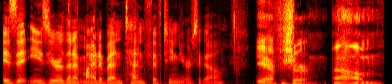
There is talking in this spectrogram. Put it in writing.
is it easier than it might have been 10, 15 years ago? Yeah, for sure. Um,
